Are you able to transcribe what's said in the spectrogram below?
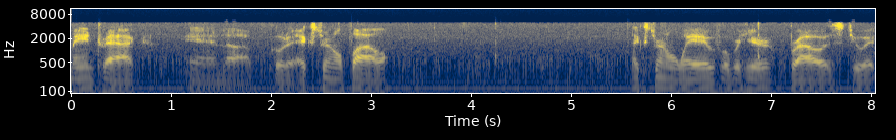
Main track and uh, go to external file, external wave over here, browse to it,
